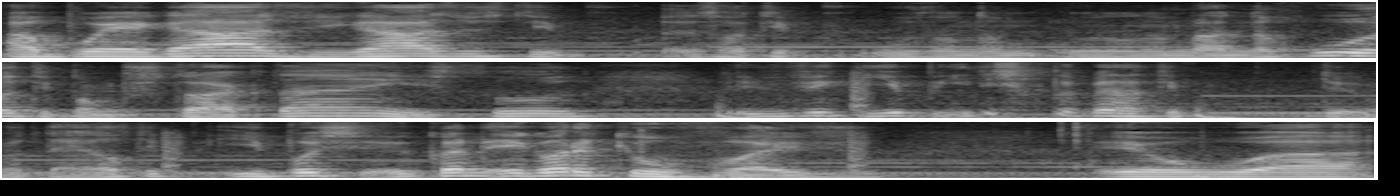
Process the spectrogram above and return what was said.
há bué gajos e gajas, tipo, só tipo, usam, usam namorado na rua, tipo, a mostrar que tem, isso tudo. E, e, e, e deixa-me pensar, tipo, what tipo, e depois, agora que eu vejo, eu, uh,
